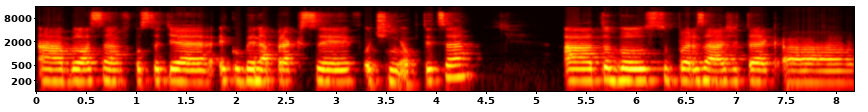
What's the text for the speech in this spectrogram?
a byla jsem v podstatě jakoby na praxi v oční optice a to byl super zážitek a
